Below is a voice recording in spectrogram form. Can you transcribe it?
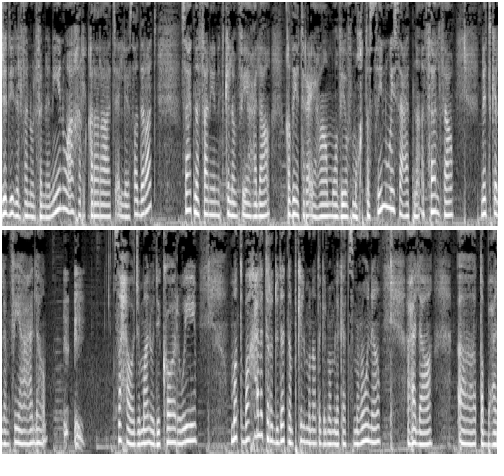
جديد الفن والفنانين وآخر القرارات اللي صدرت. ساعتنا الثانية نتكلم فيها على قضية رأي عام وضيوف مختصين وساعتنا الثالثة نتكلم فيها على صحة وجمال وديكور ومطبخ على تردداتنا بكل مناطق المملكة. تسمعونا على آه طبعا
